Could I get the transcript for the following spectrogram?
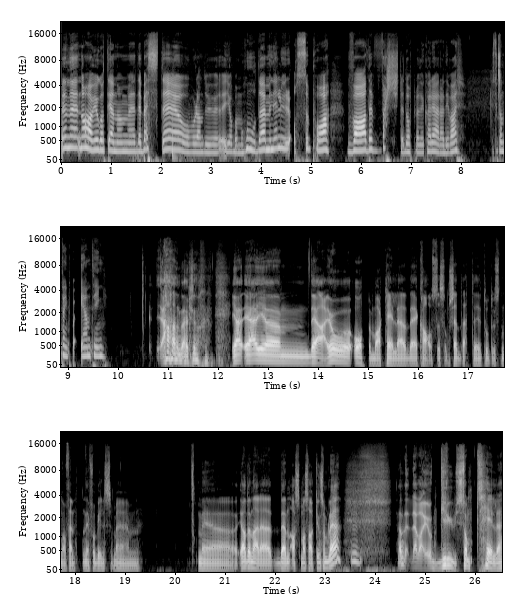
Men eh, nå har vi jo gått gjennom eh, det beste, og hvordan du jobba med hodet. Men jeg lurer også på hva det verste du opplevde i karrieren din var. Hvis du kan tenke på én ting. Ja, det er ikke noe jeg, jeg, Det er jo åpenbart hele det kaoset som skjedde etter 2015 i forbindelse med med Ja, den derre Den astmasaken som ble. Mm. Ja, det, det var jo grusomt, hele,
